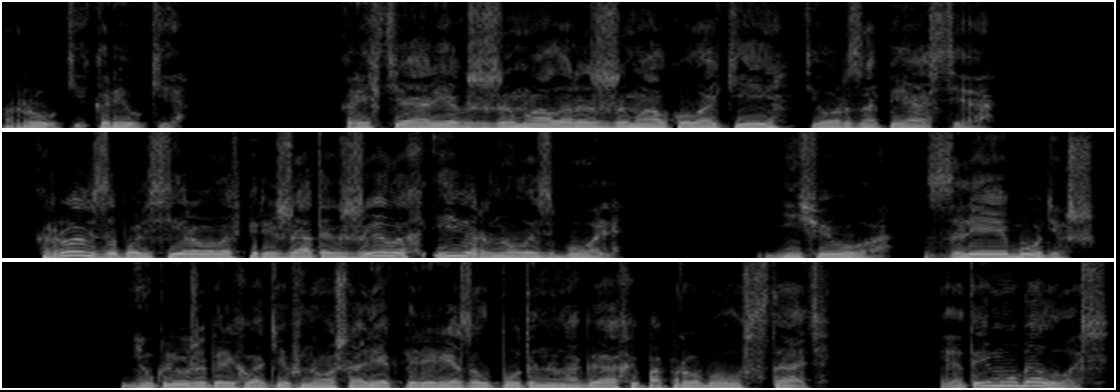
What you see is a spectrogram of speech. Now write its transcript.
Руки, крюки. Кряхтя Олег сжимал и разжимал кулаки, тер запястья. Кровь запульсировала в пережатых жилах, и вернулась боль. «Ничего, злее будешь». Неуклюже перехватив нож, Олег перерезал путы на ногах и попробовал встать. Это ему удалось.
